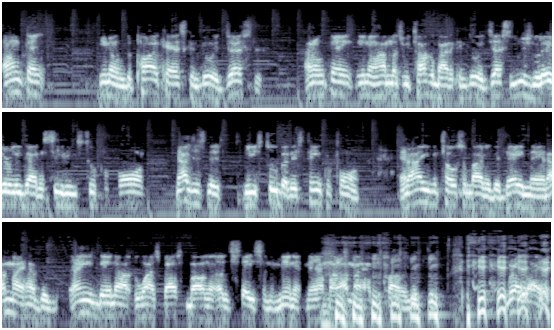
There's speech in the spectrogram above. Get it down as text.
I don't think, you know, the podcast can do it justice. I don't think, you know, how much we talk about it can do it justice. You just literally got to see these two perform. Not just this, these two, but this team perform. And I even told somebody today, man, I might have to. I ain't been out to watch basketball in other states in a minute, man. I might, I might have to follow this. Bro, like,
